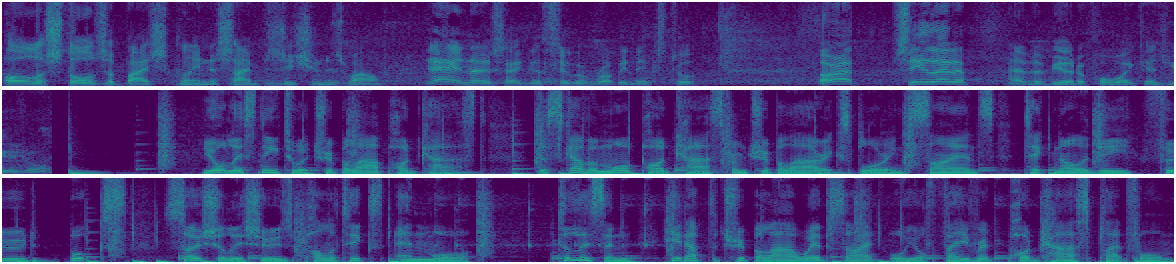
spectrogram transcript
all the stalls are basically in the same position as well. Yeah, no, so you still got Robbie next door. All right. See you later. Have a beautiful week as usual. You're listening to a Triple R podcast. Discover more podcasts from Triple R exploring science, technology, food, books, social issues, politics, and more. To listen, hit up the Triple R website or your favourite podcast platform.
